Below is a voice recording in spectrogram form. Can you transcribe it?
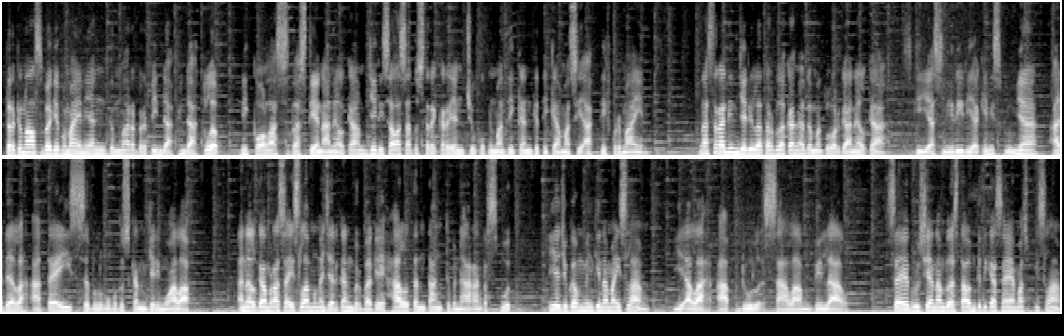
Terkenal sebagai pemain yang gemar berpindah-pindah klub, Nicolas Sebastian Anelka menjadi salah satu striker yang cukup memantikan ketika masih aktif bermain. Nasrani menjadi latar belakang agama keluarga Anelka. Ia sendiri diyakini sebelumnya adalah ateis sebelum memutuskan menjadi mualaf. Anelka merasa Islam mengajarkan berbagai hal tentang kebenaran tersebut. Ia juga memiliki nama Islam, ialah Abdul Salam Bilal. Saya berusia 16 tahun ketika saya masuk Islam.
